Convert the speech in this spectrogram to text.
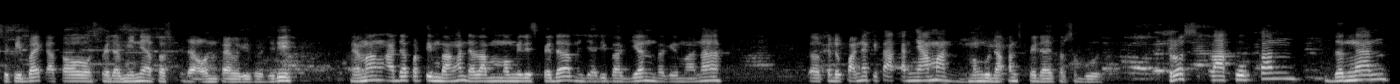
city bike atau sepeda mini atau sepeda ontel gitu. Jadi memang ada pertimbangan dalam memilih sepeda menjadi bagian bagaimana e, ke depannya kita akan nyaman menggunakan sepeda tersebut. Terus lakukan dengan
